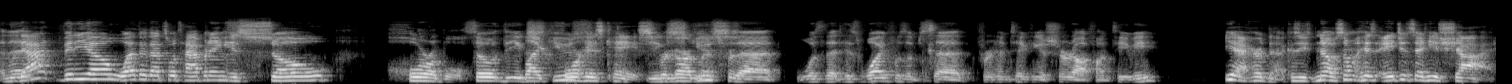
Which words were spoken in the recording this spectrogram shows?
and then that video whether that's what's happening is so horrible. So the like excuse for his case the regardless. excuse for that was that his wife was upset for him taking his shirt off on TV. yeah i heard that. Because he's no some his agent said he's shy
